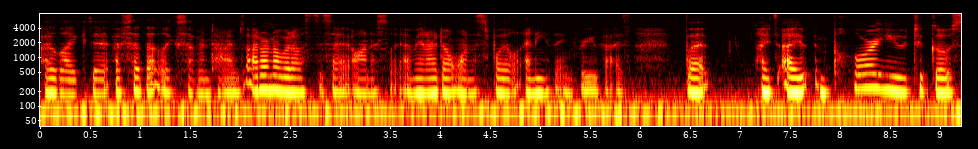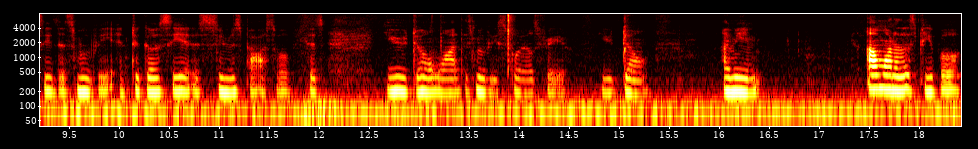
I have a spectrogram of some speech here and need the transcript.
I liked it. I've said that like 7 times. I don't know what else to say, honestly. I mean, I don't want to spoil anything for you guys, but I, I implore you to go see this movie and to go see it as soon as possible because you don't want this movie spoiled for you. You don't. I mean, I'm one of those people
